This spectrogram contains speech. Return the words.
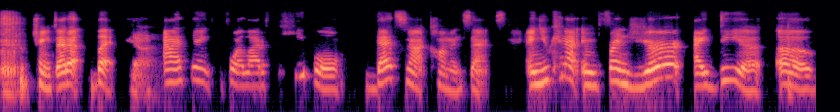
to change that up. But yeah. I think for a lot of people, that's not common sense. And you cannot infringe your idea of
